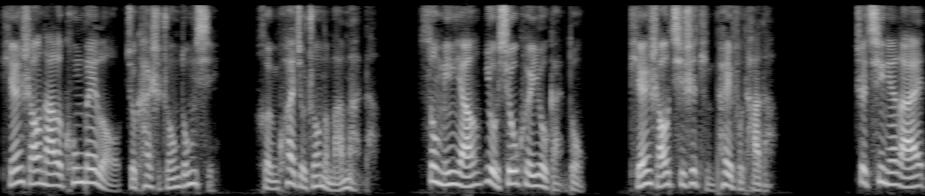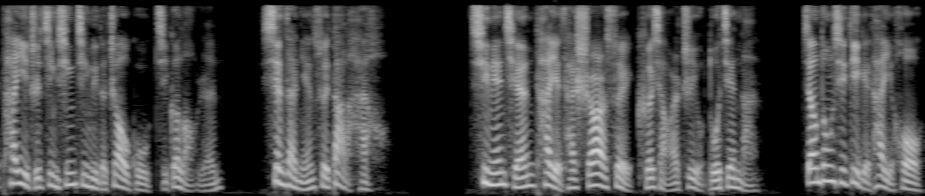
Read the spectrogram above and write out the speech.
田勺拿了空背篓就开始装东西，很快就装的满满的。宋明阳又羞愧又感动，田勺其实挺佩服他的。这七年来，他一直尽心尽力的照顾几个老人，现在年岁大了还好。七年前他也才十二岁，可想而知有多艰难。将东西递给他以后，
